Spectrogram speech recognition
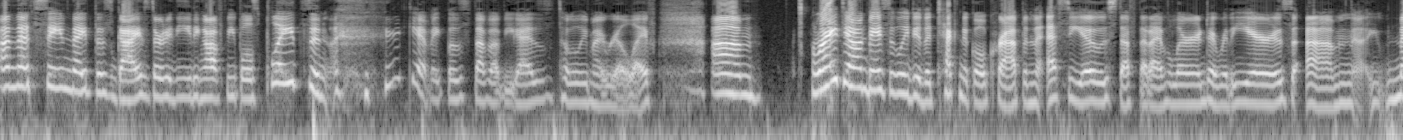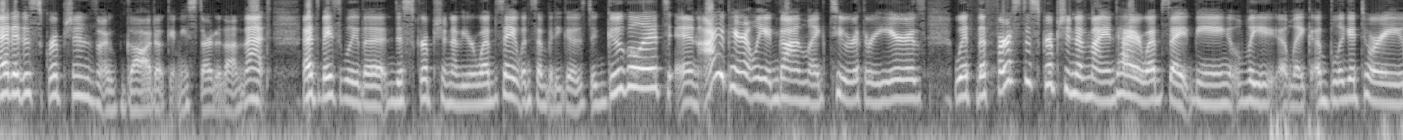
on that same night, this guy started eating off people's plates, and I can't make this stuff up, you guys. It's totally my real life. Um, write down basically do the technical crap and the SEO stuff that I've learned over the years. Um, meta descriptions. Oh God, don't get me started on that. That's basically the description of your website when somebody goes to Google it. And I apparently had gone like two or three years with the first description of my entire website being the like obligatory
